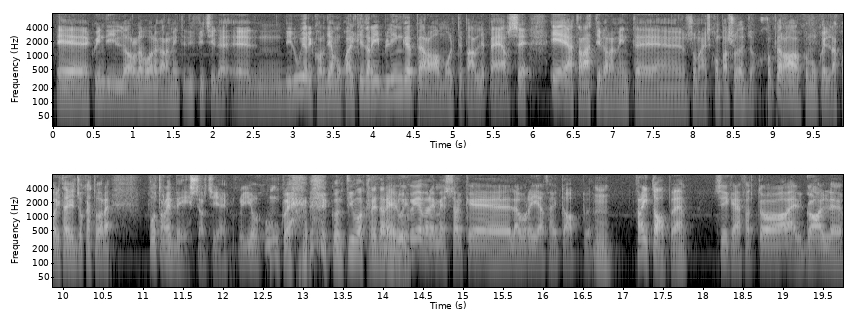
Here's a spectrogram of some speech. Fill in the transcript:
e quindi il loro lavoro è veramente difficile Eh, di lui ricordiamo qualche dribbling però molte palle perse e a tratti veramente eh, insomma è scomparso dal gioco però comunque la qualità del giocatore potrebbe esserci ecco. io comunque continuo a credere in lui qui avrei messo anche Lauria fra i top. Mm. fra i top eh Sì, che ha fatto vabbè, il gol.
